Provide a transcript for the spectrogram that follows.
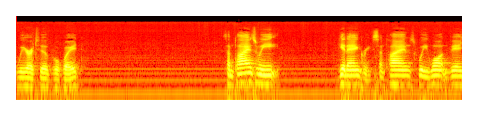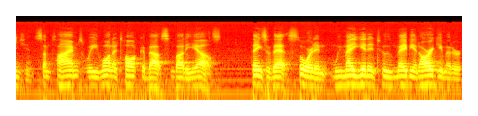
we are to avoid. Sometimes we get angry. Sometimes we want vengeance. Sometimes we want to talk about somebody else. Things of that sort. And we may get into maybe an argument or,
